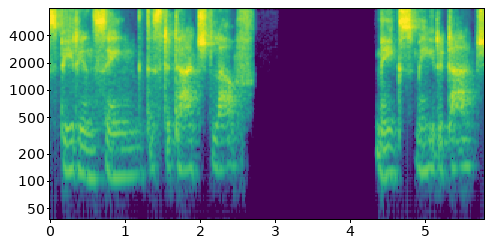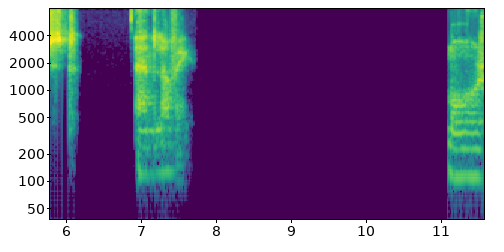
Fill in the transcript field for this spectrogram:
Experiencing this detached love makes me detached and loving. More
